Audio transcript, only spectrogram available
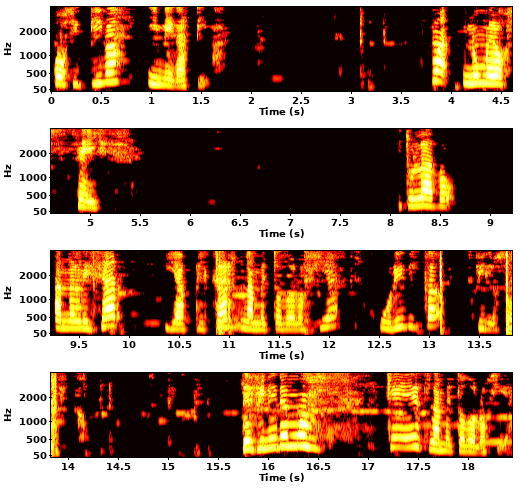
positiva y negativa. Número 6. Titulado Analizar y aplicar la metodología jurídica filosófica. Definiremos qué es la metodología.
